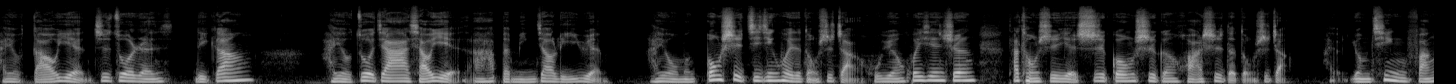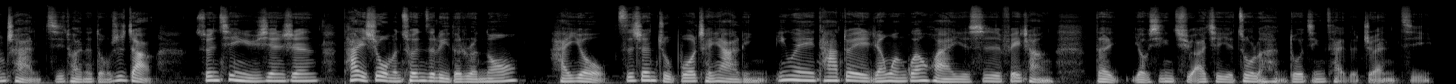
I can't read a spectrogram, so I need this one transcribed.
还有导演、制作人李刚，还有作家小野啊，他本名叫李远，还有我们公视基金会的董事长胡元辉先生，他同时也是公视跟华视的董事长，还有永庆房产集团的董事长孙庆余先生，他也是我们村子里的人哦。还有资深主播陈雅玲，因为她对人文关怀也是非常的有兴趣，而且也做了很多精彩的专辑。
